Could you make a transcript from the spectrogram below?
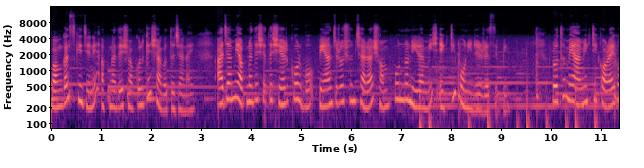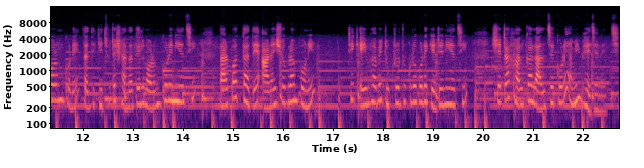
বঙ্গালস কিচেনে আপনাদের সকলকে স্বাগত জানাই। আজ আমি আপনাদের সাথে শেয়ার করব পেঁয়াজ রসুন ছাড়া সম্পূর্ণ নিরামিষ একটি পনিরের রেসিপি প্রথমে আমি একটি কড়াই গরম করে তাতে কিছুটা সাদা তেল গরম করে নিয়েছি। তারপর তাতে আড়াইশো গ্রাম পনির ঠিক এইভাবে টুকরো টুকরো করে কেটে নিয়েছি। সেটা হালকা লালচে করে আমি ভেজে নিচ্ছি।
